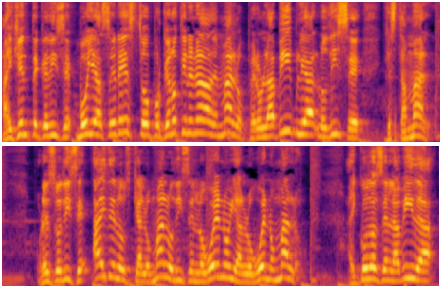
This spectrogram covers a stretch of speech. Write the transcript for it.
Hay gente que dice, voy a hacer esto porque no tiene nada de malo, pero la Biblia lo dice que está mal. Por eso dice, hay de los que a lo malo dicen lo bueno y a lo bueno malo. Hay cosas en la vida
